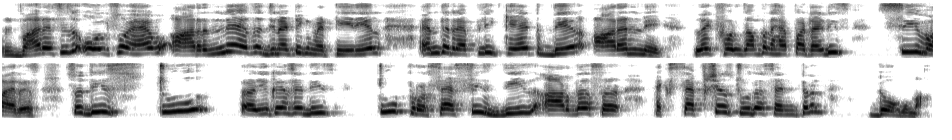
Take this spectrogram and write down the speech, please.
viruses also have RNA as a genetic material and they replicate their RNA. Like for example, hepatitis C virus. So these two, uh, you can say these two processes, these are the exceptions to the central dogma.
